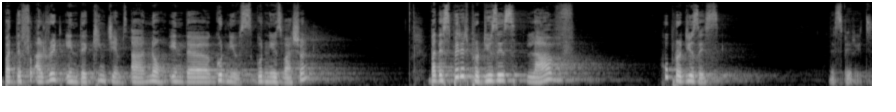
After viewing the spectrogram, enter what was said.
But the, I'll read in the King James, uh, no, in the Good News, Good News version. But the Spirit produces love. Who produces? The Spirit.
